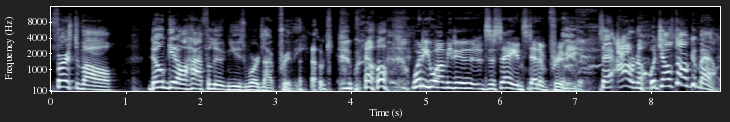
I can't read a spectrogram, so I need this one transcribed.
First of all, don't get all highfalutin and use words like privy. Okay. Well, what do you want me to to say instead of privy? Say, I don't know what y'all's talking about.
